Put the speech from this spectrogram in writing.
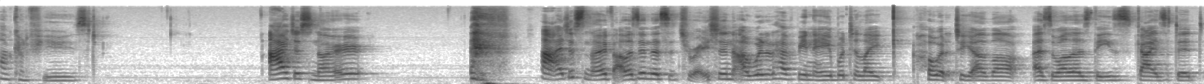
I'm confused. I just know. I just know if I was in this situation, I wouldn't have been able to like hold it together as well as these guys did.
